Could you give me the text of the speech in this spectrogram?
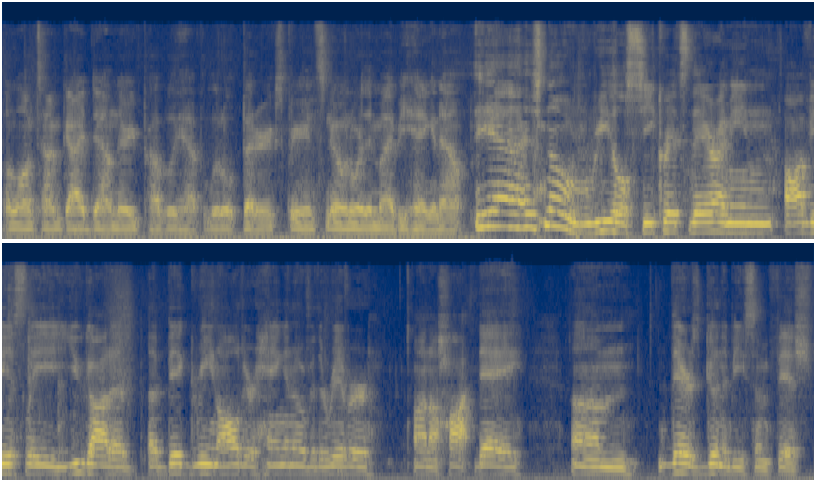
a long time guide down there, you probably have a little better experience knowing where they might be hanging out. Yeah, there's no real secrets there. I mean, obviously, you got a, a big green alder hanging over the river on a hot day. Um, there's going to be some fish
